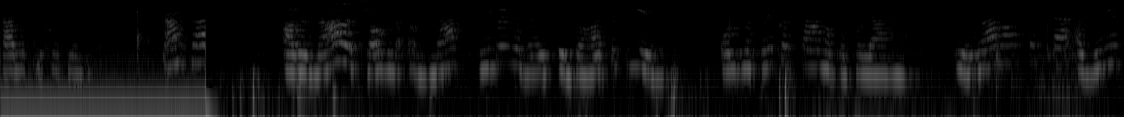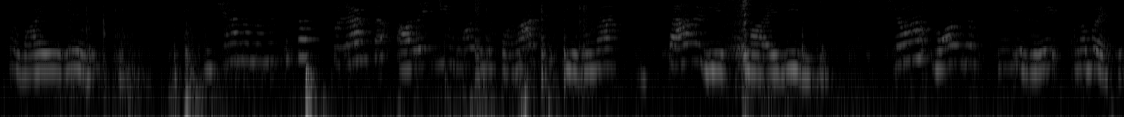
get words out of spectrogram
там якихось набітків. Нам треба. А ви знали, що в, нас в кібері вийшли багато ігор? Ось, наприклад, сама популярна ігра наша це Admin Survival Village. Звичайно, вона не така популярна, але її можна пограти і вона саме більше має відео. Що можна в цій грі робити?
